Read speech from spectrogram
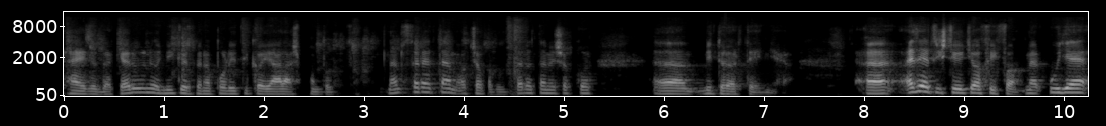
helyzetbe kerülni, hogy miközben a politikai álláspontot nem szeretem, a csapatot szeretem, és akkor uh, mi történjen. Uh, ezért is tiltja a FIFA, mert ugye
